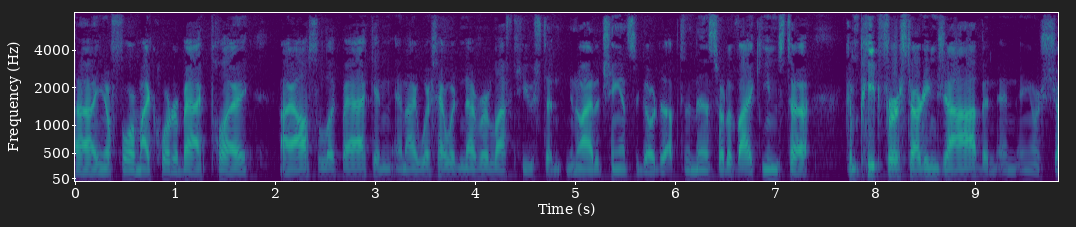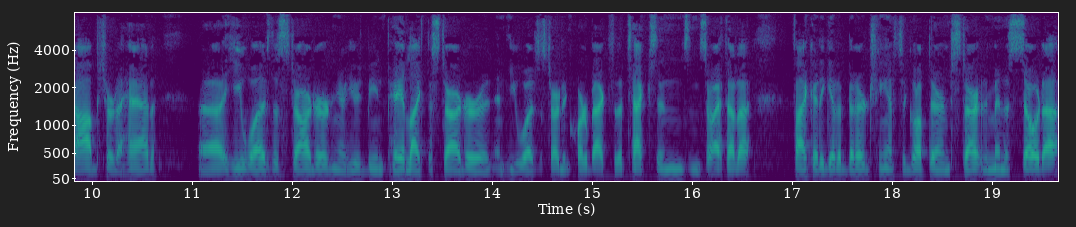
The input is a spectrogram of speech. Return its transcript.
uh, you know, for my quarterback play. I also look back and, and I wish I would never left Houston. You know, I had a chance to go to, up to the Minnesota Vikings to compete for a starting job, and, and you know, Schaub sort of had. Uh, he was the starter. You know, he was being paid like the starter, and, and he was the starting quarterback for the Texans. And so I thought, uh, if I could get a better chance to go up there and start in Minnesota,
